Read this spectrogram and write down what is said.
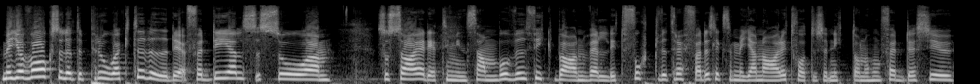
Men jag var också lite proaktiv i det, för dels så, så sa jag det till min sambo. Vi fick barn väldigt fort. Vi träffades liksom i januari 2019 och hon föddes ju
